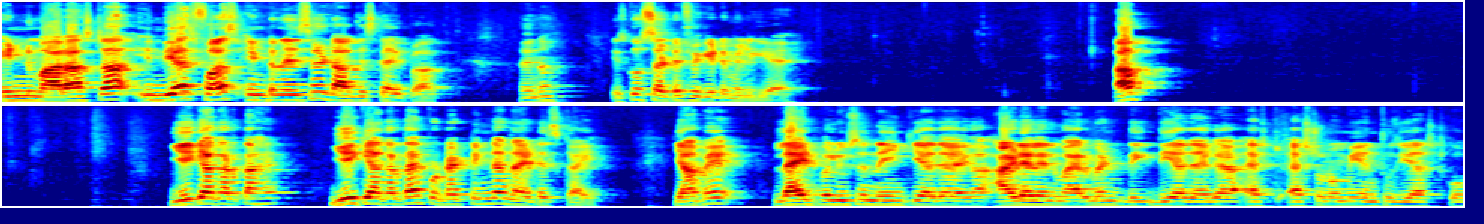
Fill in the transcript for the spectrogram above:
In Maharashtra, India first international dark sky park, है ना? इसको सर्टिफिकेट मिल गया है। अब ये क्या करता है? ये क्या करता है? प्रोटेक्टिंग द नाइट स्काई यहाँ पे लाइट पोल्यूशन नहीं किया जाएगा आइडियल एनवायरमेंट दिया जाएगा एस्ट्रोनॉमी एंथुजियास्ट को,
